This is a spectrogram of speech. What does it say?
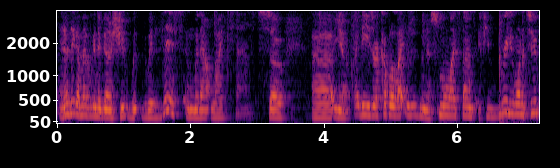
I don't think I'm ever going to be able to shoot with, with this and without light stands. So, uh, you know, these are a couple of light, you know, small light stands. If you really wanted to,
